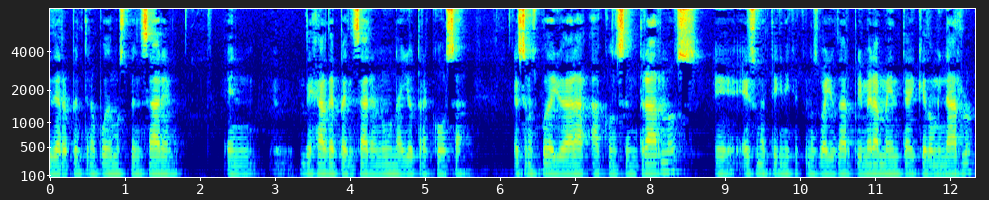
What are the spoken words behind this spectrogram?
y de repente no podemos pensar en, en dejar de pensar en una y otra cosa. Eso nos puede ayudar a, concentrarnos. Eh, es una técnica que nos va a ayudar primeramente, hay que dominarlo.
